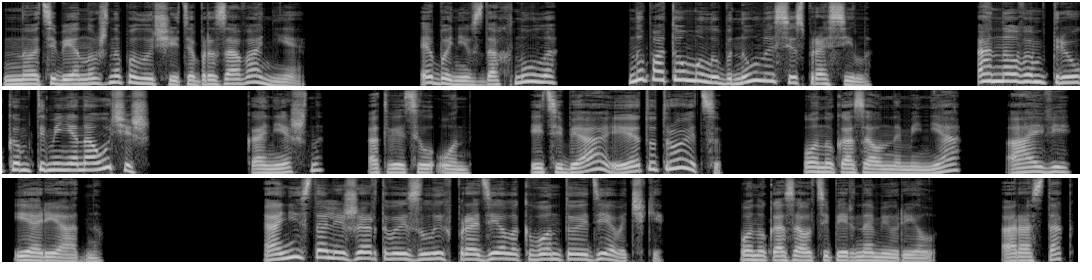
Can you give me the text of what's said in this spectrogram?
Но тебе нужно получить образование». Эбони вздохнула, но потом улыбнулась и спросила. «А новым трюкам ты меня научишь?» «Конечно», — ответил он. «И тебя, и эту троицу». Он указал на меня, Айви и Ариадну. Они стали жертвой злых проделок вон той девочки. Он указал теперь на Мюриэл. А раз так,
